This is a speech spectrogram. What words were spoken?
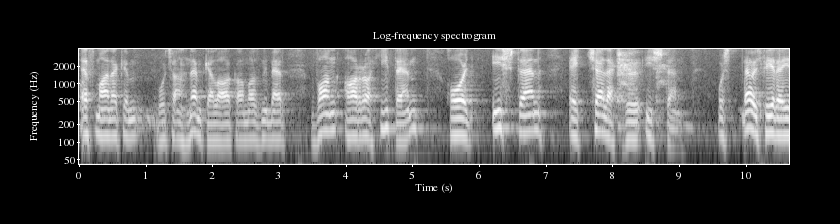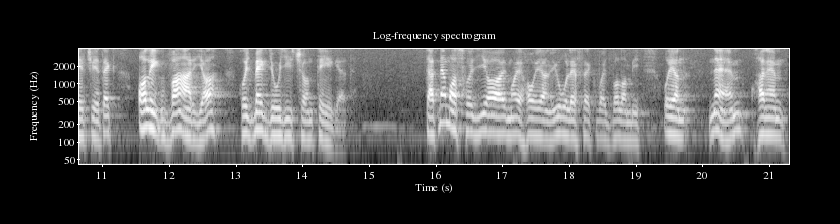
ezt már nekem, bocsánat, nem kell alkalmazni, mert van arra hitem, hogy Isten egy cselekvő Isten. Most nehogy félreértsétek, alig várja, hogy meggyógyítson téged. Tehát nem az, hogy jaj, majd ha olyan jó leszek, vagy valami olyan, nem, hanem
